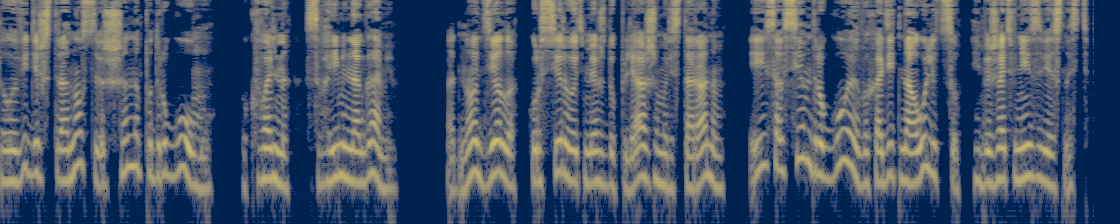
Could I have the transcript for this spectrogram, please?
то увидишь страну совершенно по-другому, буквально своими ногами. Одно дело курсировать между пляжем и рестораном, и совсем другое — выходить на улицу и бежать в неизвестность.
